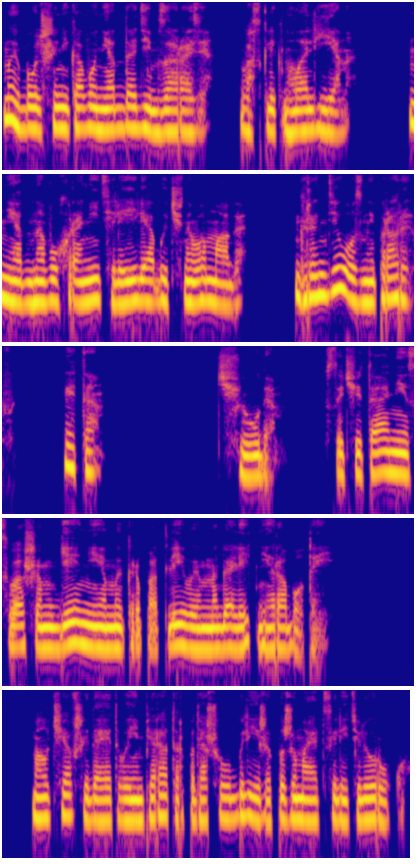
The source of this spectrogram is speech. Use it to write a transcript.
«Мы больше никого не отдадим заразе», — воскликнула Альена. «Ни одного хранителя или обычного мага. Грандиозный прорыв. Это...» «Чудо», в сочетании с вашим гением и кропотливой многолетней работой. Молчавший до этого император подошел ближе, пожимая целителю руку.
